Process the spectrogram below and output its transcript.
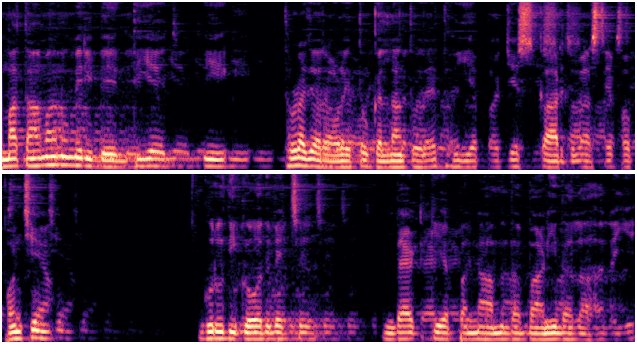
ਮਾਤਾਵਾਂ ਨੂੰ ਮੇਰੀ ਬੇਨਤੀ ਹੈ ਵੀ ਥੋੜਾ ਜਿਹਾ ਰੌਲੇ ਤੋਂ, ਗੱਲਾਂ ਤੋਂ ਰਹਿਤ ਹੋਈ ਆਪਾਂ, ਜਿਸ ਕਾਰਜ ਵਾਸਤੇ ਆਪਾਂ ਪਹੁੰਚੇ ਹਾਂ। ਗੁਰੂ ਦੀ ਗੋਦ ਵਿੱਚ ਬੈਠ ਕੇ ਆਪਾਂ ਨਾਮ ਦਾ, ਬਾਣੀ ਦਾ ਲਾਹਾ ਲਈਏ।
